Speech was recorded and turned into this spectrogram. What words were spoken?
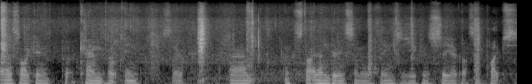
uh, so I can put a cam belt in. So um, I've started undoing some of the things. As you can see, I've got some pipes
